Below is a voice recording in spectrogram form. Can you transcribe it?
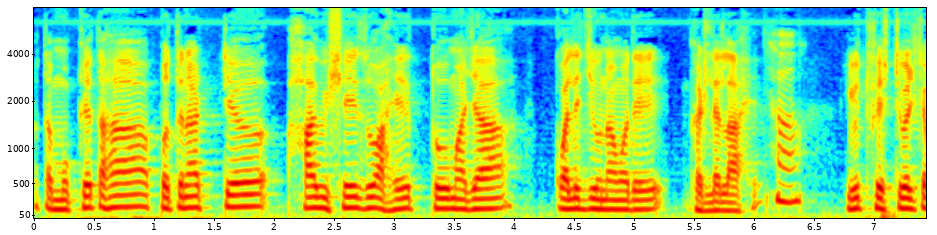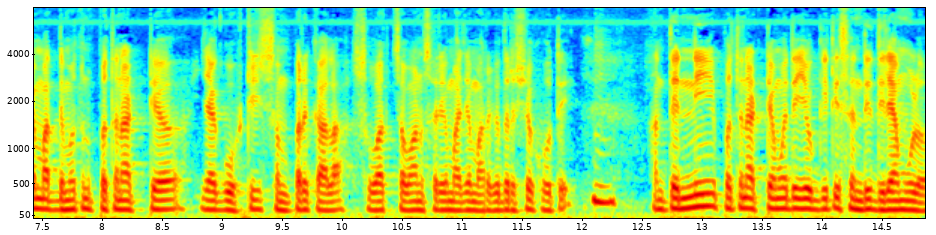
आता मुख्यतः पथनाट्य हा विषय जो आहे तो माझ्या कॉलेज जीवनामध्ये घडलेला आहे. हा. युथ फेस्टिवलच्या माध्यमातून पथनाट्य या गोष्टीशी संपर्क आला. सुहास चव्हाण सर हे माझे मार्गदर्शक होते. आणि त्यांनी पथनाट्यामध्ये योग्य ती संधी दिल्यामुळं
